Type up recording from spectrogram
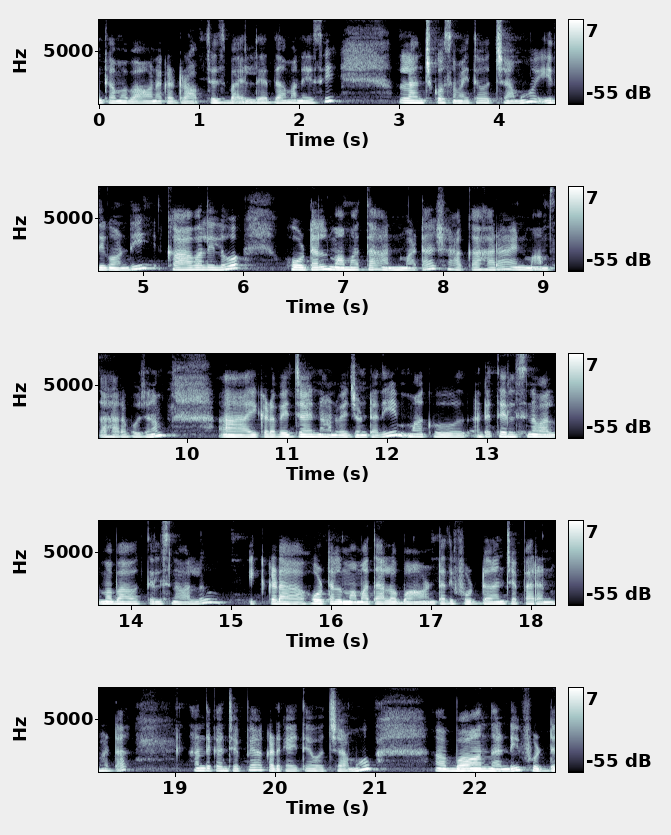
ఇంకా మా బావని అక్కడ డ్రాప్ చేసి బయలుదేరదామనేసి లంచ్ కోసం అయితే వచ్చాము. ఇదిగోండి కావలిలో హోటల్ మమత అనమాట శాకాహార అండ్ మాంసాహార భోజనం. ఇక్కడ వెజ్ అండ్ నాన్ వెజ్ ఉంటుంది. మాకు అంటే తెలిసిన వాళ్ళు మా బావకు తెలిసిన వాళ్ళు ఇక్కడ హోటల్ మమతాలో బాగుంటుంది ఫుడ్ అని చెప్పారనమాట అందుకని చెప్పి అక్కడికైతే వచ్చాము. బాగుందండి ఫుడ్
